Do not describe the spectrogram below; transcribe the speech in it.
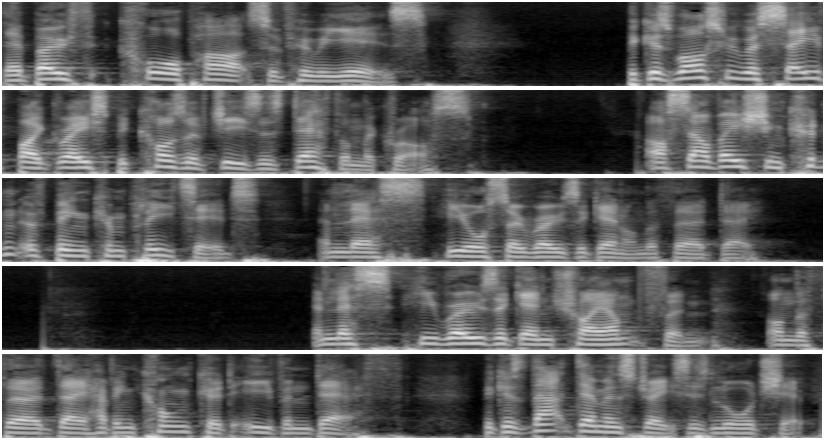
they're both core parts of who He is. Because whilst we were saved by grace because of Jesus' death on the cross, our salvation couldn't have been completed unless He also rose again on the third day. Unless He rose again triumphant on the third day, having conquered even death because that demonstrates his lordship.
